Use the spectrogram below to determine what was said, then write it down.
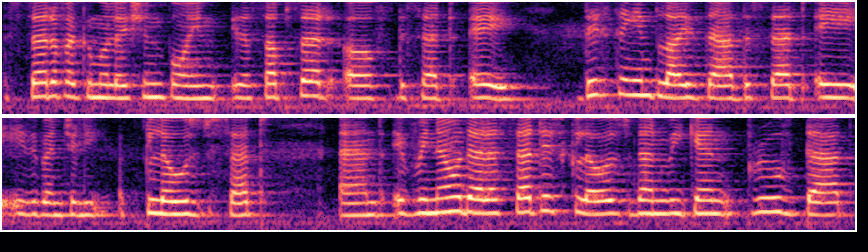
the set of accumulation point is a subset of the set A. This thing implies that the set A is eventually a closed set and if we know that a set is closed then we can prove that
